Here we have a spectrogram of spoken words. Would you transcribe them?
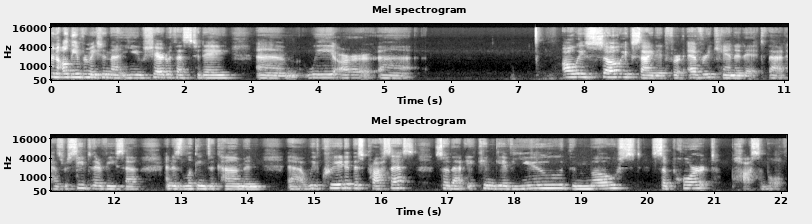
and all the information that you've shared with us today. Um, we are uh, always so excited for every candidate that has received their visa and is looking to come. And uh, we've created this process so that it can give you the most support possible.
